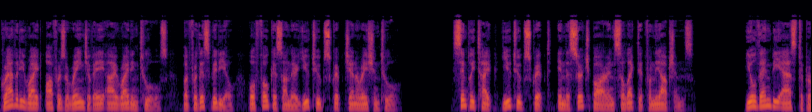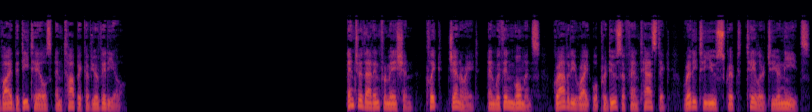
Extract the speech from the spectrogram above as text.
Gravity Write offers a range of AI writing tools, but for this video, we'll focus on their YouTube script generation tool. Simply type YouTube script in the search bar and select it from the options. You'll then be asked to provide the details and topic of your video. Enter that information, click Generate, and within moments, Gravity Write will produce a fantastic, ready-to-use script tailored to your needs.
